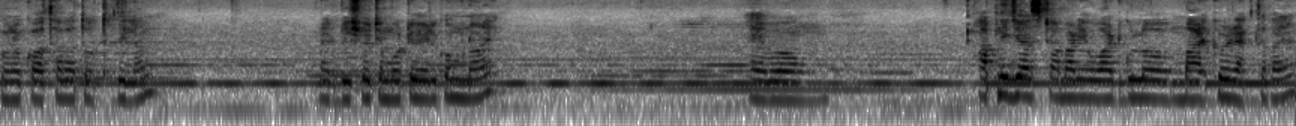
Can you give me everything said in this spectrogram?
কোনো কথা বা তথ্য দিলাম। আর বিষয়টি মোটেও এরকম নয়। এবং আপনি জাস্ট আমার এই ওয়ার্ডগুলো মার্ক করে রাখতে পারেন।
